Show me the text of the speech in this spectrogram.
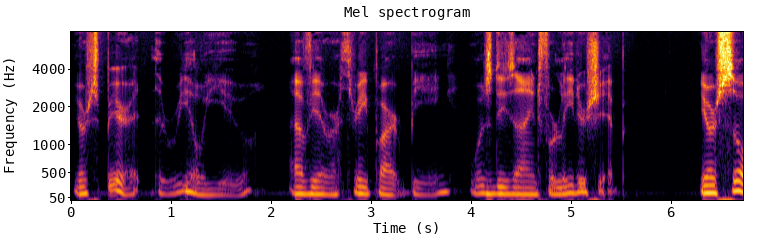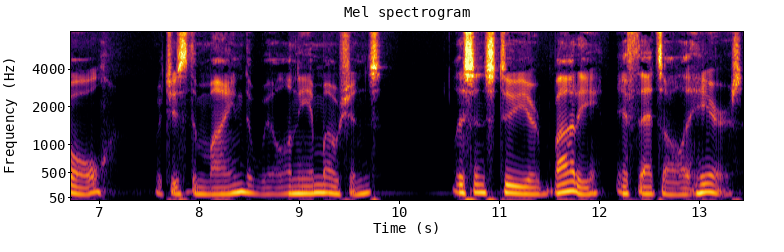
Your spirit, the real you of your three part being, was designed for leadership. Your soul, which is the mind, the will, and the emotions, listens to your body if that's all it hears.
